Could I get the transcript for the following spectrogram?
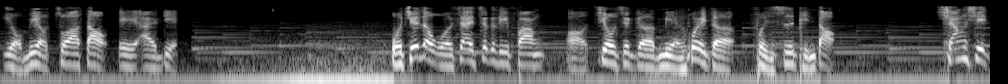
有没有抓到 AI 链？我觉得我在这个地方哦，就这个免费的粉丝频道，相信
